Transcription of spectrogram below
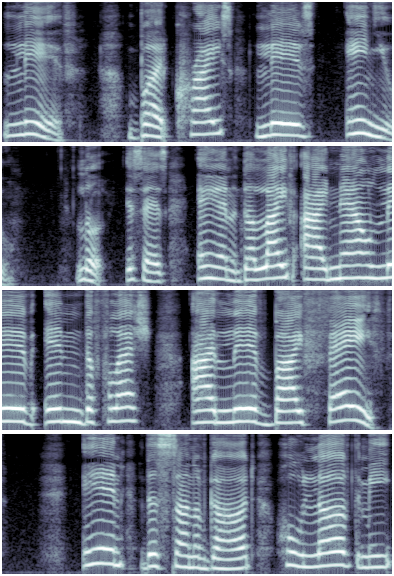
live, but Christ lives in you. Look, it says, and the life I now live in the flesh, I live by faith in the Son of God who loved me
